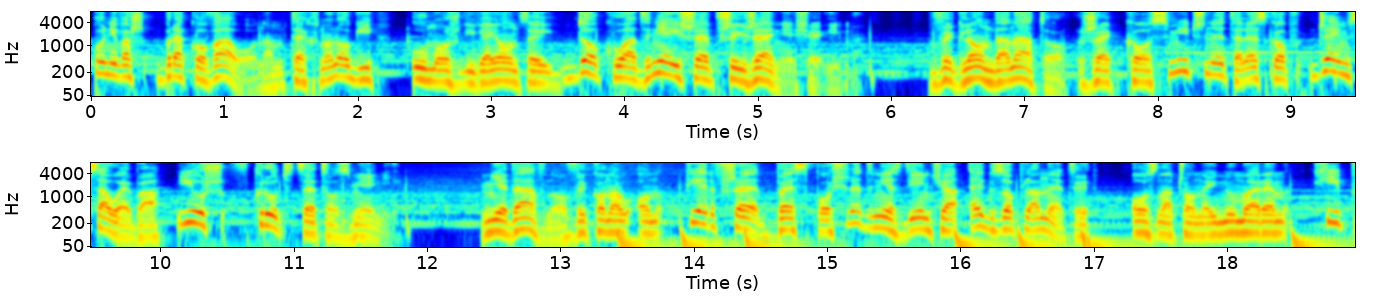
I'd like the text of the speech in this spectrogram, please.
ponieważ brakowało nam technologii umożliwiającej dokładniejsze przyjrzenie się im. Wygląda na to, że kosmiczny teleskop Jamesa Webba już wkrótce to zmieni. Niedawno wykonał on pierwsze bezpośrednie zdjęcia egzoplanety oznaczonej numerem HIP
